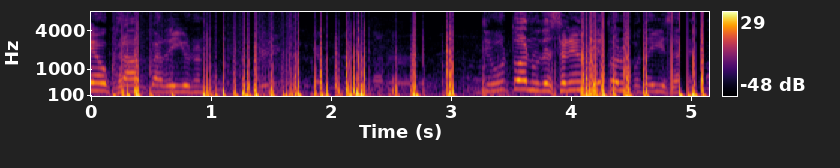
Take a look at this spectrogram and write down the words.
ਹੈ ਉਹ ਖਰਾਬ ਕਰ ਰਹੀ ਉਹਨਾਂ ਨੂੰ। ਜ਼ਰੂਰ ਤੁਹਾਨੂੰ ਦੱਸਣੇ ਹੁੰਦੇ ਤੁਹਾਨੂੰ ਪਤਾ ਹੀ ਹੈ ਸਾਰੇ।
